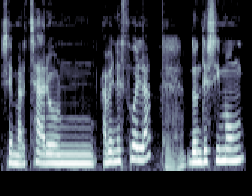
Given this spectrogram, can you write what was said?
se marcharon a Venezuela, donde Simón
